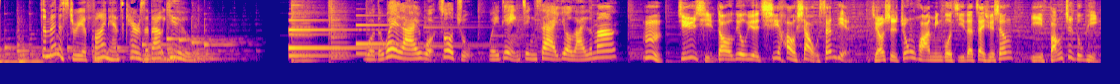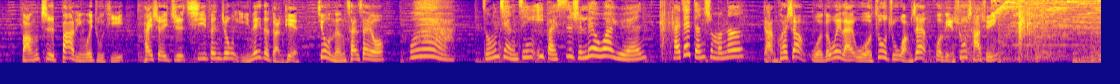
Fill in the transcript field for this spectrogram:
The Ministry of Finance cares about you. 我的未来我做主，微电影竞赛又来了吗？嗯，即日起到六月七号下午三点，只要是中华民国籍的在学生，以防治毒品、防治霸凌为主题，拍摄一支七分钟以内的短片，就能参赛哦。哇，总奖金一百四十六万元，还在等什么呢？ 赶快上我的未来我做主网站或脸书查询。以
